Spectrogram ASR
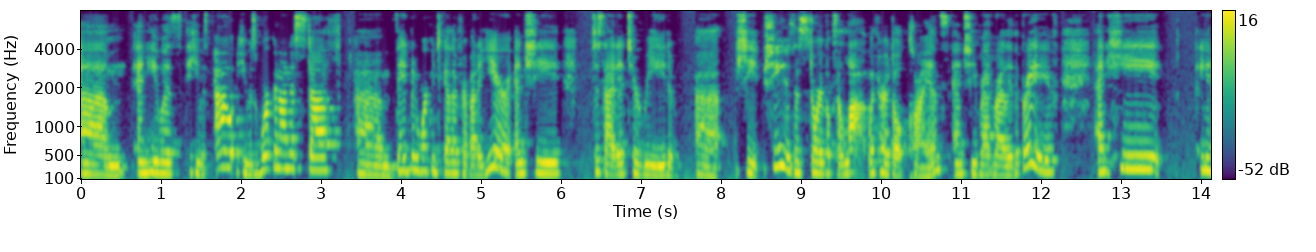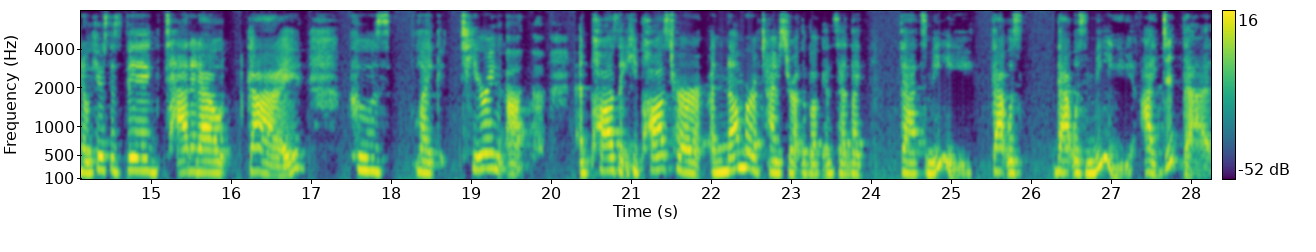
um, and he was he was out. He was working on his stuff. Um, they'd been working together for about a year, and she decided to read. Uh, she she uses storybooks a lot with her adult clients, and she read Riley the Brave, and he, you know, here's this big tatted out guy who's like tearing up and pausing. He paused her a number of times throughout the book and said, like, that's me. That was that was me. I did that,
